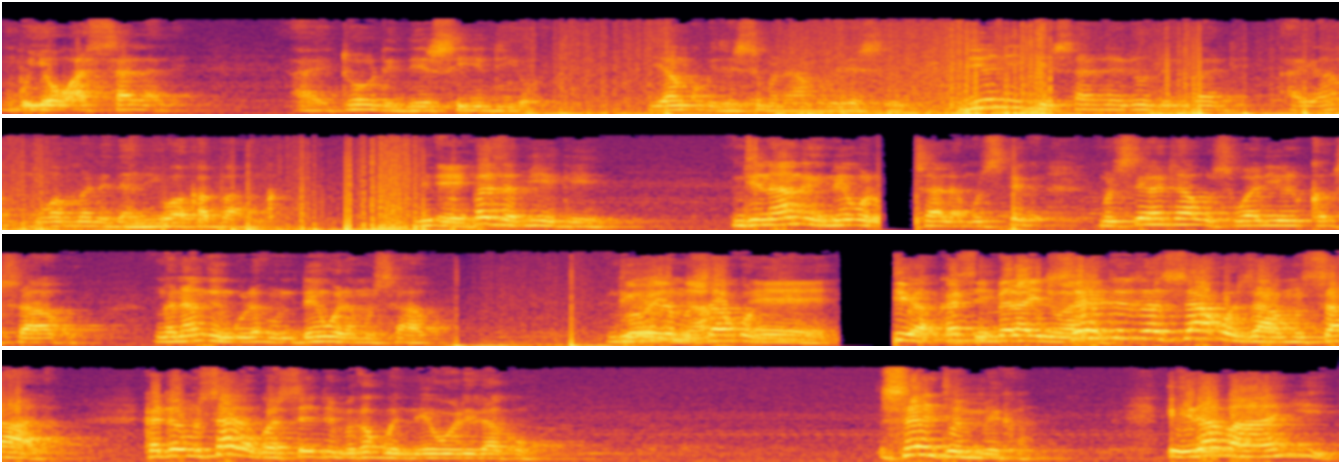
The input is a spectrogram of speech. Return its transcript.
mbuyo wa salary. I told this idiot. Yankubira esimu nankubira esimu. Ndiyo ninge salary ndo ndi i have more money than you akabanka Eh. baza me again. Nti nange newola musala mu state house waliyo saako. Nga nange newola musaako. Ndigeze Going musaako eh. Sente za saako za musaala. Kati omusaala gwa sente meka gwe newolerako sente mmeka. Era bangi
